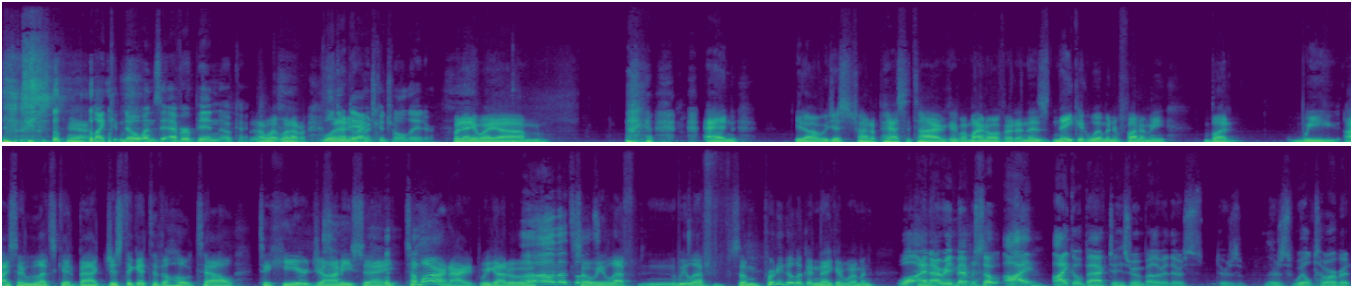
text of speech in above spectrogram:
yeah, Like no one's ever been okay. Uh, wha- whatever. We'll but do anyway, damage control later. but anyway, um, and you know, we're just trying to pass the time, get my mind off it. And there's naked women in front of me, but we, I say, let's get back just to get to the hotel to hear Johnny say tomorrow night we got to. Oh, that's so we left. We left some pretty good looking naked women. Well, and I remember. So I I go back to his room. By the way, there's there's there's Will Torbett,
